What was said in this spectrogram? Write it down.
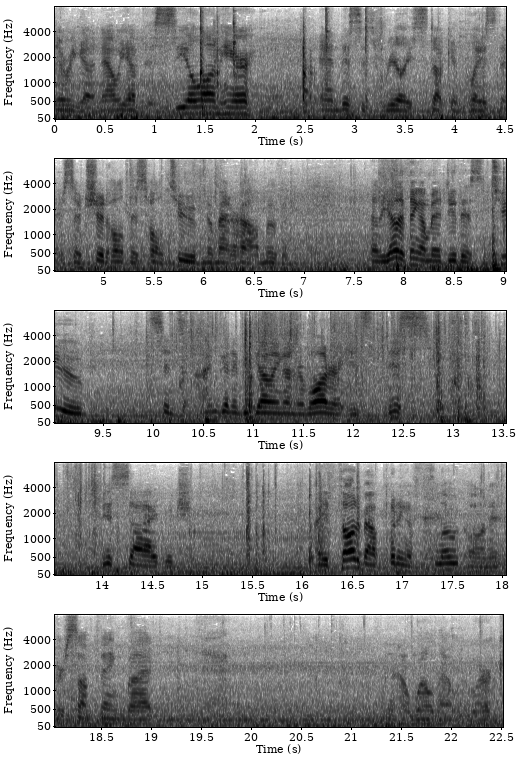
there we go. Now we have this seal on here and this is really stuck in place there. So it should hold this whole tube no matter how I'm moving. Now the other thing I'm gonna do this tube, since I'm gonna be going underwater, is this, this side, which I had thought about putting a float on it or something, but yeah, I don't know how well that would work.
